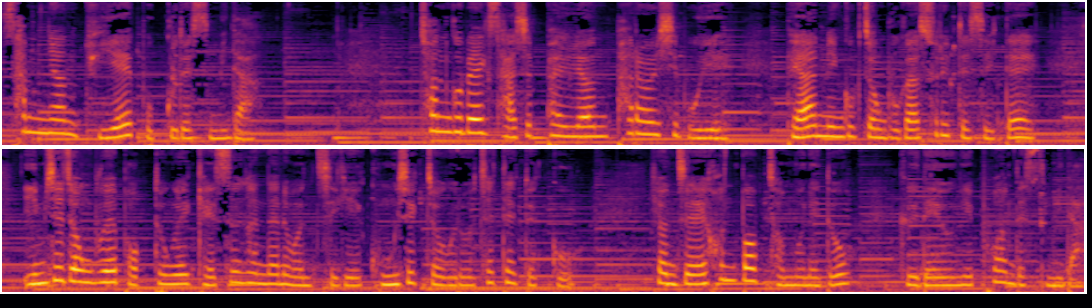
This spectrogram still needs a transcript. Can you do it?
3년 뒤에 복구됐습니다. 1948년 8월 15일 대한민국 정부가 수립됐을 때 임시정부의 법통을 계승한다는 원칙이 공식적으로 채택됐고 현재 헌법 전문에도 그 내용이 포함됐습니다.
